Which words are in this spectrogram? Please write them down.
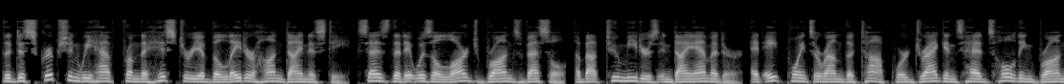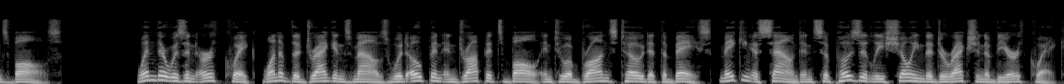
The description we have, from the history of the later Han dynasty, says that it was a large bronze vessel, about 2 meters in diameter, at eight points around the top were dragons' heads holding bronze balls. When there was an earthquake, one of the dragon's mouths would open and drop its ball into a bronze toad at the base, making a sound and supposedly showing the direction of the earthquake.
